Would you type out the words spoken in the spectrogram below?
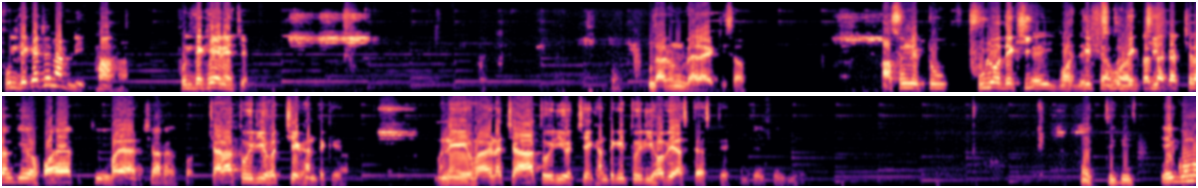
ফুল দেখেছেন আপনি? হ্যাঁ হ্যাঁ। ফুল দেখে এনেছেন। দারুণ ভ্যারাইটি সব। আসুন একটু ফুলও দেখি দেখছি দেখাচ্ছিলাম যে হয় আর কি হয় আর। চারা চারা তৈরি হচ্ছে এখান থেকে। মানে হয়াটা চা তৈরি হচ্ছে এখান থেকেই তৈরি হবে আস্তে আস্তে। এগুলো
